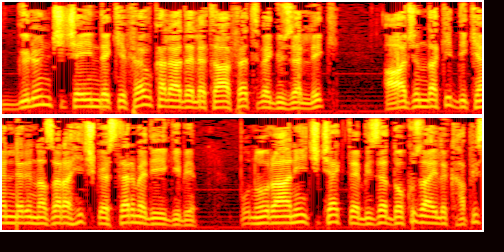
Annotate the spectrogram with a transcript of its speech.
gülün çiçeğindeki fevkalade letafet ve güzellik, ağacındaki dikenleri nazara hiç göstermediği gibi, bu nurani çiçek de bize dokuz aylık hapis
